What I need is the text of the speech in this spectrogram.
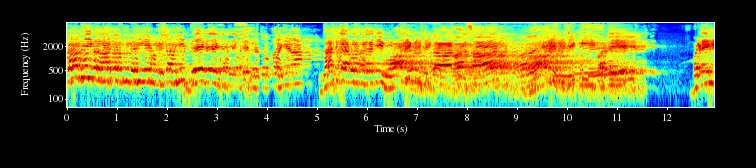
ਚੜ੍ਹਦੀ ਕਲਾ ਚ ਅਸੀਂ ਰਹੀਏ ਹਮੇਸ਼ਾ ਹੀ, ਦੇਖ ਦੇਖ ਫਤਿਹ ਕਰੇ ਦਿਲ ਤੋਂ ਭਾਈਏ ਨਾ। ਗੱਜ ਕੇ ਆਪੋ ਸੰਗਤ ਜੀ, ਵਾਹਿਗੁਰੂ ਜੀ ਕਾ ਖਾਲਸਾ, ਵਾਹਿਗੁਰੂ ਜੀ ਕੀ ਫਤਿਹ। ਬੜੇ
